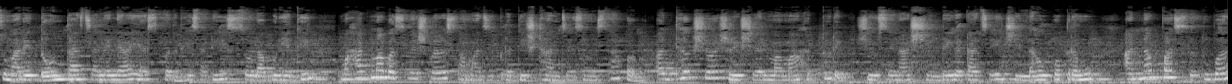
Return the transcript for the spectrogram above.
सुमारे दोन तास चाललेल्या या स्पर्धेसाठी सोलापूर येथील महात्मा बसवेश्वर सामाजिक प्रतिष्ठानचे संस्थापक अध्यक्ष श्री मामा हत्तुरे शिवसेना शिंदे गटाचे जिल्हा उपप्रमुख अण्णाप्पा सतुबर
